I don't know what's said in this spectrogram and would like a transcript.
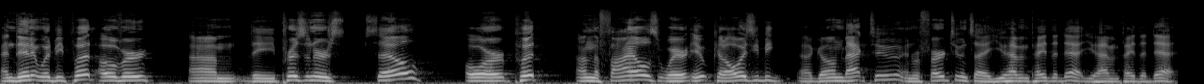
And then it would be put over um, the prisoner's cell or put on the files where it could always be uh, going back to and referred to and say, You haven't paid the debt, you haven't paid the debt.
